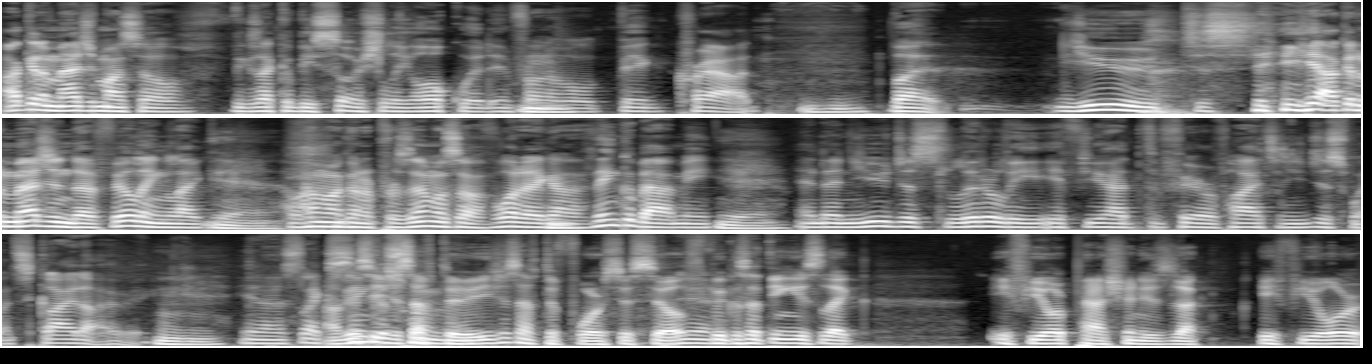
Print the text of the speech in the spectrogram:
I can imagine myself because I could be socially awkward in front Mm. of a big crowd, Mhm. but you just yeah, I can imagine that feeling like, yeah how am I going to present myself? What are they going to Mm. think about me? yeah And then you just literally, if you had the fear of heights and you just went skydiving, Mhm. you know, it's like I guess you or just have to you just have to force yourself Yeah. because I think it's like if your passion is like if your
